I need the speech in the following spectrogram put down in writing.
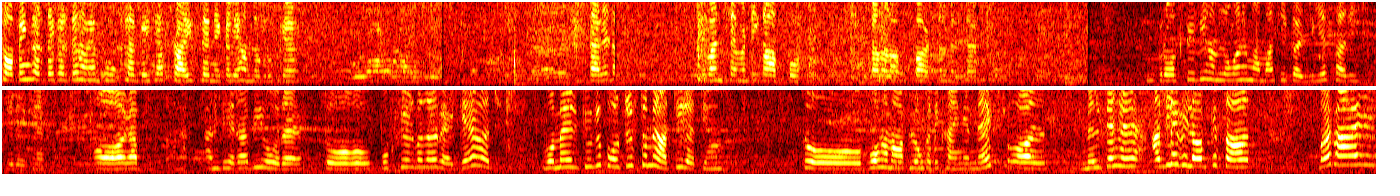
शॉपिंग करते करते हमें भूख लग गई थी फ्राइज़ लेने के लिए हम लोग रुके हैं। पहले वन सेवेंटी का आपको इतना बड़ा पार्सल मिलता है। ग्रोसरी भी हम लोगों ने मामा की कर ली है सारी, ये देखें और अब अंधेरा भी हो रहा है तो बुक फेयर वाला रह गया आज। वो मैं, क्योंकि पोर्ट्रेट तो मैं आती रहती हूँ। तो वो हम आप लोगों को दिखाएँगे नेक्स्ट और मिलते हैं अगले व्लॉग के साथ। बाय बाय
